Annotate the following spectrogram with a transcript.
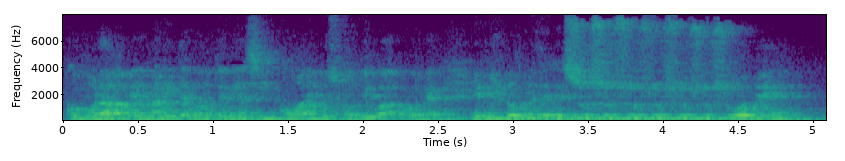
Como oraba mi hermanita cuando tenía cinco años, cuando iba a comer. En el nombre de Jesús, su, su, su, su, su, amén.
